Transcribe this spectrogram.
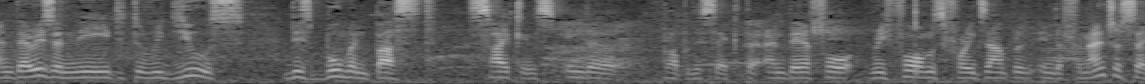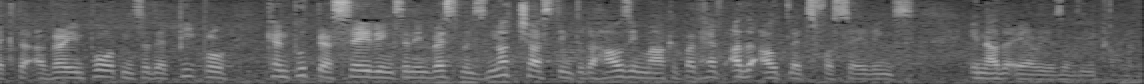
And there is a need to reduce these boom and bust cycles in the property sector. And therefore, reforms, for example, in the financial sector are very important so that people can put their savings and investments not just into the housing market, but have other outlets for savings in other areas of the economy.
